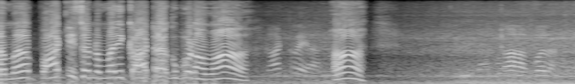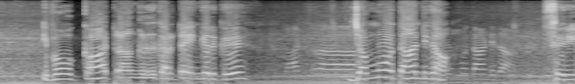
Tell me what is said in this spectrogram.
நம்ம பாட்டி சொன்ன மாதிரி காட்ராக்கு போகலாமா ஆ. இப்போ காட்ராங்கிறது கரெக்டாக எங்கே இருக்கு? காட்டுறா ஜம்முவை தாண்டி தான் சரி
